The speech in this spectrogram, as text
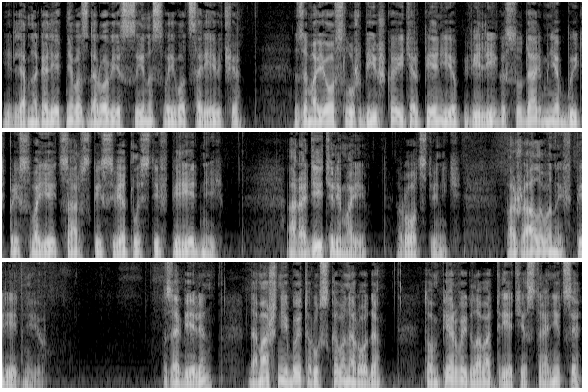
и для многолетнего здоровья сына своего царевича, за мое службишко и терпение вели, государь, мне быть при своей царской светлости в передней, а родители мои, родственники, пожалованы в переднюю. Забелин. Домашний быт русского народа. Том 1, глава 3, страницы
